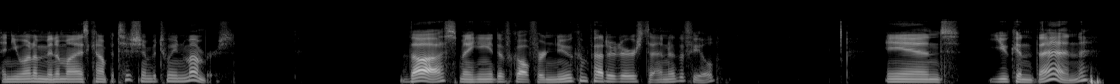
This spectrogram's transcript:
and you want to minimize competition between members, thus making it difficult for new competitors to enter the field. And you can then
